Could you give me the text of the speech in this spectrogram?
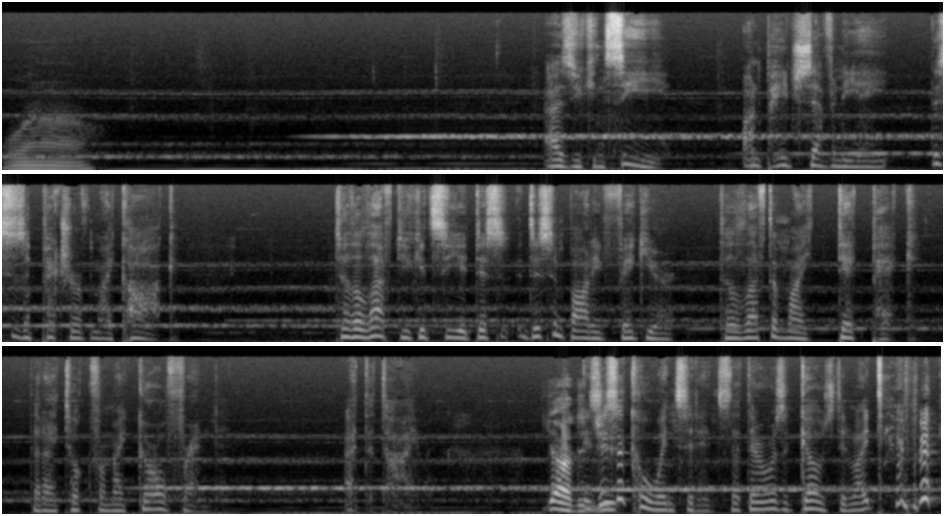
Wow. As you can see, on page 78, this is a picture of my cock. To the left, you could see a dis- disembodied figure. To the left of my dick pic that I took from my girlfriend at the time. Yo, did Is you? this a coincidence that there was a ghost in my dick pic?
